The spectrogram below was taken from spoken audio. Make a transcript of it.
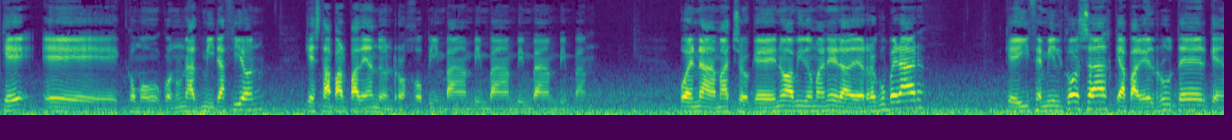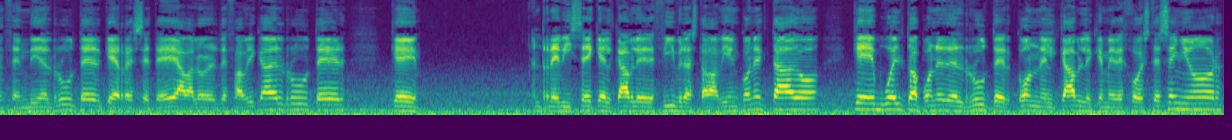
que, eh, como con una admiración, que está parpadeando en rojo, pim bam, bim bam, bim bam, bim bam. Pues nada, macho, que no ha habido manera de recuperar, que hice mil cosas, que apagué el router, que encendí el router, que reseteé a valores de fábrica el router, que revisé que el cable de fibra estaba bien conectado, que he vuelto a poner el router con el cable que me dejó este señor,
